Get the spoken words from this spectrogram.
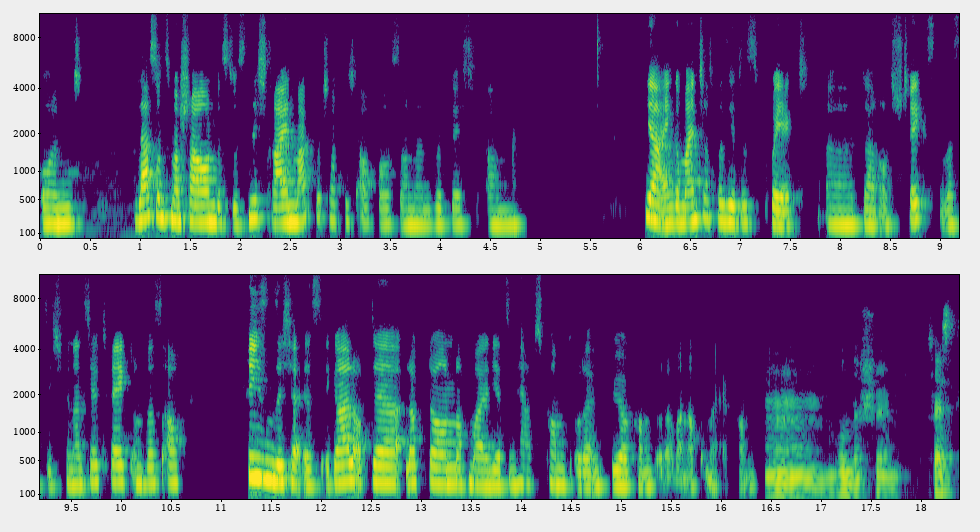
Und lass uns mal schauen, dass du es nicht rein marktwirtschaftlich aufbaust, sondern wirklich ähm, ja, ein gemeinschaftsbasiertes Projekt äh, daraus strickst, was dich finanziell trägt und was auch krisensicher ist, egal ob der Lockdown nochmal jetzt im Herbst kommt oder im Frühjahr kommt oder wann auch immer er kommt. Mm, wunderschön. Das heißt,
